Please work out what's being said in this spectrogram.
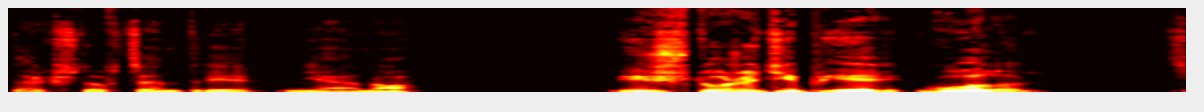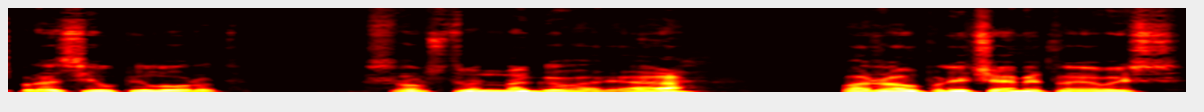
так что в центре не оно. — И что же теперь, Голан? — спросил Пилород. — Собственно говоря, — пожал плечами Тревис,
